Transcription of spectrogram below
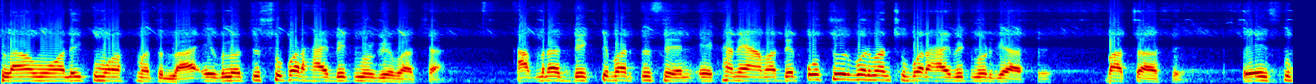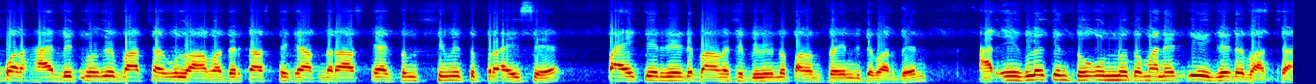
আসসালামু আলাইকুম রহমতুল্লাহ। এগুলো হচ্ছে সুপার হাইব্রিড মুরগির বাচ্চা। আপনারা দেখতে পারতেছেন, এখানে আমাদের প্রচুর পরিমাণ সুপার হাইব্রিড মুরগি আছে, বাচ্চা আছে। এই সুপার হাইব্রিড মুরগির বাচ্চাগুলো আমাদের কাছ থেকে আপনারা আজকে একদম সীমিত প্রাইসে পাইকারি রেটে বাংলাদেশের বিভিন্ন প্রান্ত থেকে নিতে পারবেন। আর এগুলো কিন্তু উন্নত মানের এই গ্রেডের বাচ্চা।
